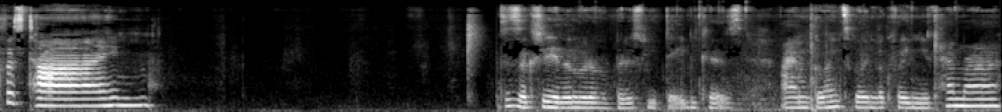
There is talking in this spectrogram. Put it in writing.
Breakfast time. This is actually a little bit of a bittersweet day because I'm going to go and look for a new camera.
